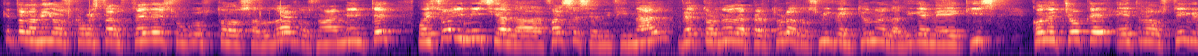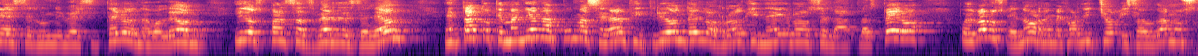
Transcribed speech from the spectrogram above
¿Qué tal amigos? ¿Cómo están ustedes? Un gusto saludarlos nuevamente. Pues hoy inicia la fase semifinal del torneo de apertura 2021 de la Liga MX con el choque entre los Tigres del Universitario de Nuevo León y los Panzas Verdes de León. En tanto que mañana Pumas será anfitrión de los rojinegros del Atlas. Pero, pues vamos en orden, mejor dicho, y saludamos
